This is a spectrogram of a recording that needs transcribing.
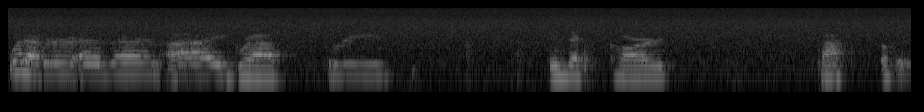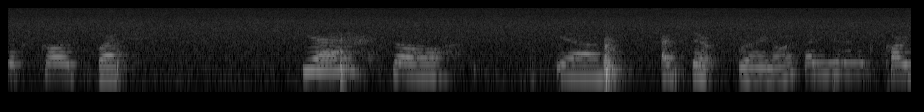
whatever. And then I grabbed three index cards, packs of index cards, but yeah, so, yeah, I just didn't really know if I needed a card,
